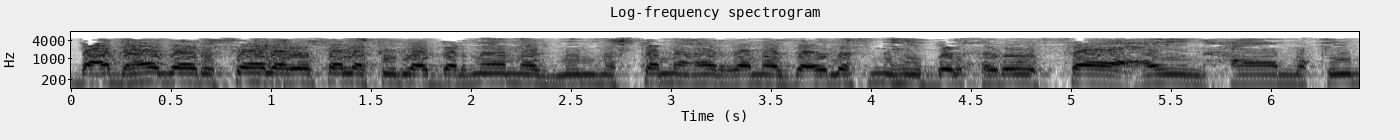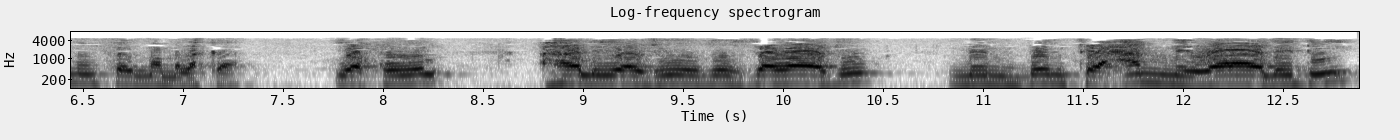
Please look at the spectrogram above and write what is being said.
بعد هذا رسالة وصلت إلى برنامج من مستمع رمز إلى اسمه بالحروف فا عين حا مقيم في المملكة. يقول هل يجوز الزواج من بنت عم والدي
